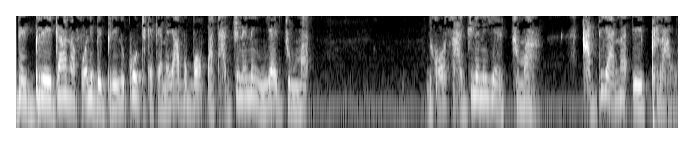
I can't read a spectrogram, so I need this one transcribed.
bebree ghanafoɔ ne bebree no kootu kɛkɛ na yɛabobɔ pata adwene no nyɛ adwuma. Because adwene no yɛ adwuma. A ade a na ɛpira wo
